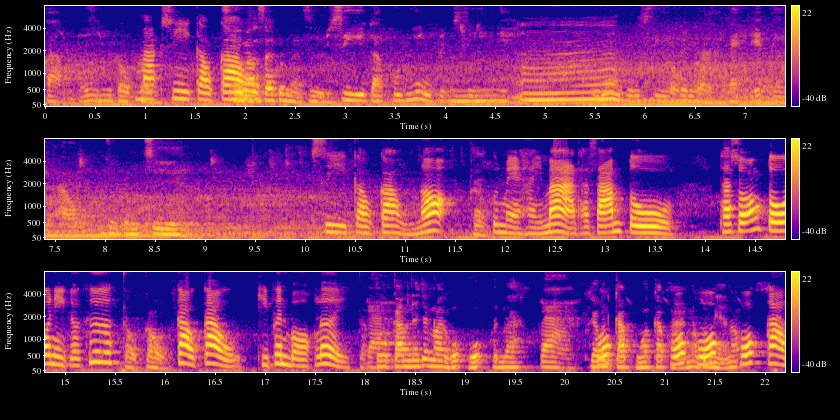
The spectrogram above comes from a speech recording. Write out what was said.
เก่าๆเด้อสี่เก่าๆมักซีเก่าสี่เก่าว่าใส่เป็นแม่สี่สี่กับผู้ยิ่งเป็นสี่เนี่ยอืผู้มยิ่งเป็นสี่เป็นหาได้เด็ดตีเอาจริงเป็นสี่ซีเก่าเก่าเนาะ ครับ คุณแม่ให้มาถ้าสามตัวถ้าสองตัวนี่ก็คือเก่าเก่าเก่าเก่าที่เพิ่นบอกเลยกับตัวกันเนี่ยจังน้อยหกหกเพิ่นว่าจ้าเพื่อมันกลับหัวกลับหหางกเนาะหคุณกแม่เนาะหกเก่า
